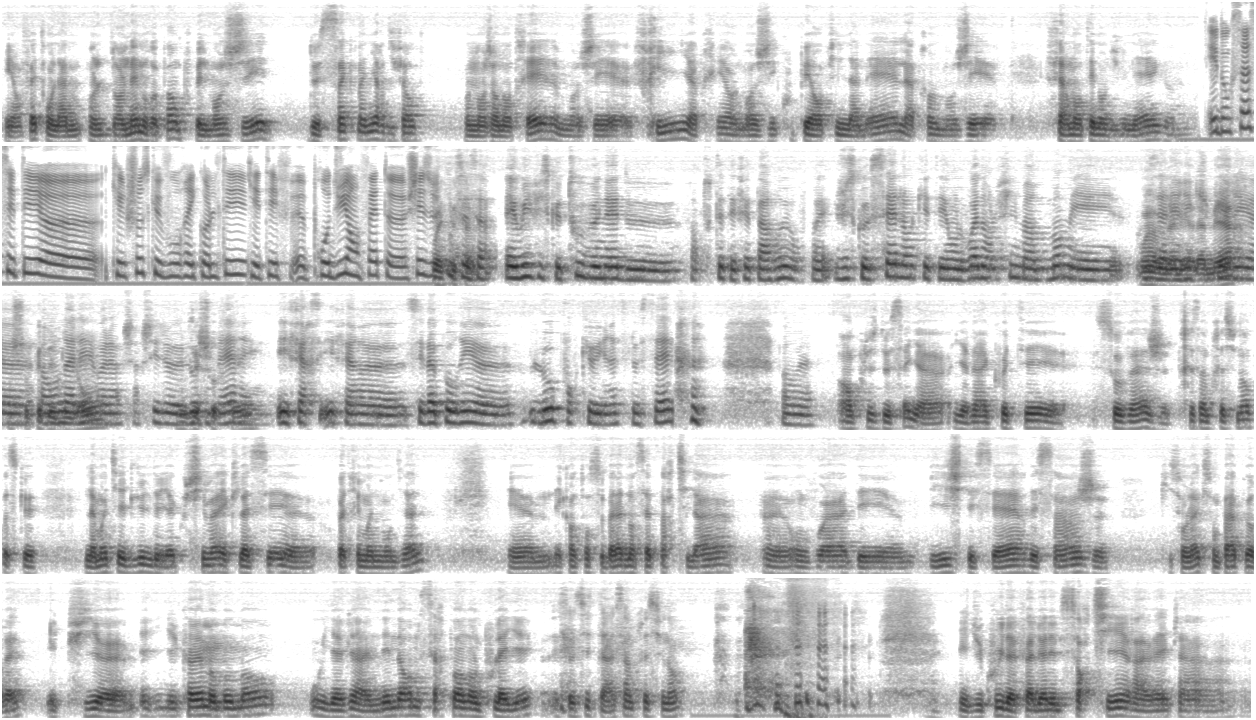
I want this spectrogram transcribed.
Et en fait, dans le même repas, on pouvait le manger de cinq manières différentes. On le mangeait en entrée, on le mangeait euh, frit, après on le mangeait coupé en fines lamelles, après on le mangeait fermenté dans du vinaigre. Et donc ça, c'était euh, quelque chose que vous récoltez, qui était euh, produit en fait euh, chez eux. c'est ça. Et oui, puisque tout venait de, enfin tout était fait par eux, ouais. jusqu'au sel hein, qui était, on le voit dans le film à un moment, mais ils allaient récupérer, on allait voilà chercher l'eau de mer et, faire et faire s'évaporer l'eau pour qu'il reste le sel. En plus de ça, il y, y avait un côté sauvage très impressionnant parce que la moitié de l'île de Yakushima est classée au patrimoine mondial. Euh, et, quand on se balade dans cette partie-là, euh, on voit des euh, biches, des cerfs, des singes qui sont là, qui ne sont pas apeurés. Et puis, il y a quand même un moment où il y avait un énorme serpent dans le poulailler. Et ça aussi, c'était assez impressionnant. et du coup, il a fallu aller le sortir avec un,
